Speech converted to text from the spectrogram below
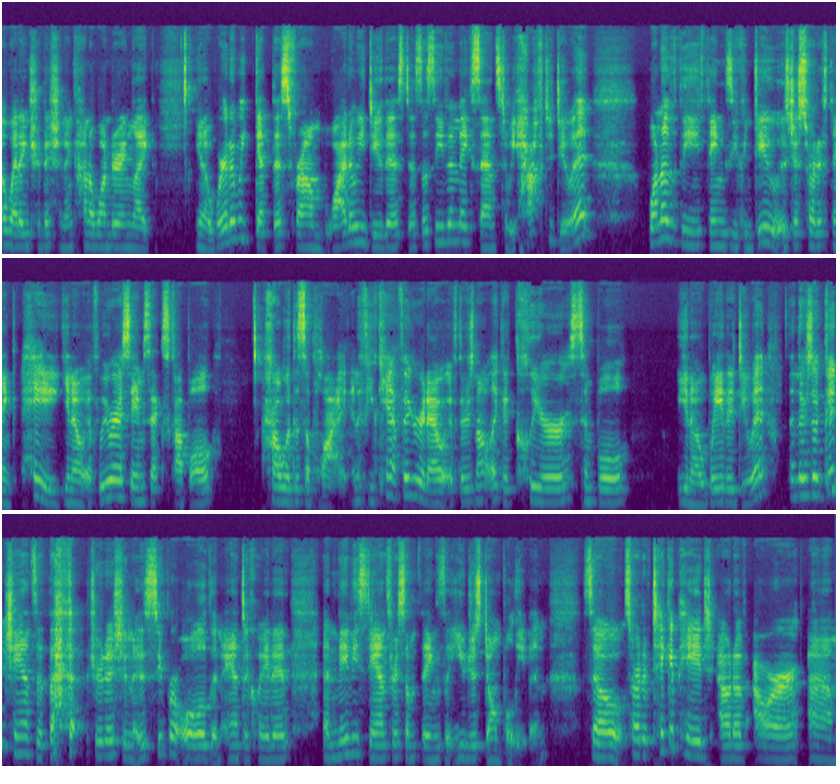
a wedding tradition and kind of wondering, like, you know, where do we get this from? Why do we do this? Does this even make sense? Do we have to do it? One of the things you can do is just sort of think, hey, you know, if we were a same sex couple, how would this apply? And if you can't figure it out, if there's not like a clear, simple you know way to do it then there's a good chance that that tradition is super old and antiquated and maybe stands for some things that you just don't believe in. So sort of take a page out of our um,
